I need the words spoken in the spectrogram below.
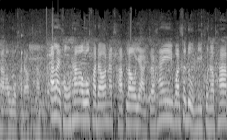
ทางอะโวคาโดครับอะไรของทางอะโวคาโดนะครับเราอยากจะให้วัสดุมีคุณภาพ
